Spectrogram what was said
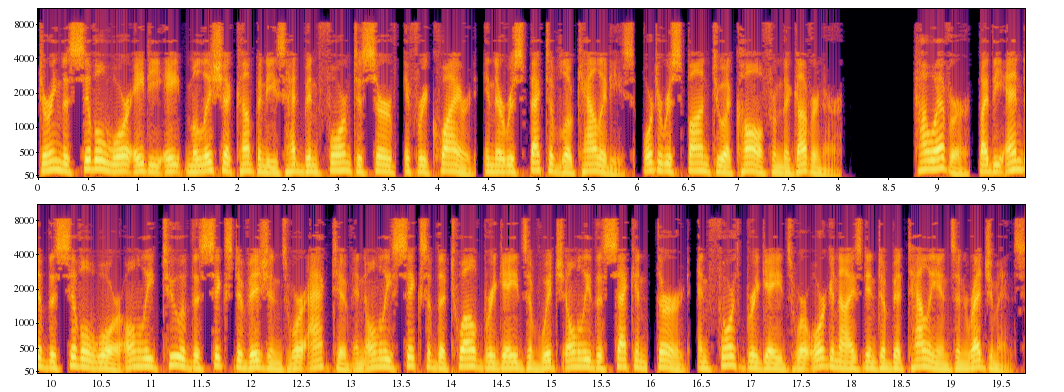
During the Civil War 88 militia companies had been formed to serve, if required, in their respective localities, or to respond to a call from the governor. However, by the end of the Civil War only two of the six divisions were active and only six of the twelve brigades of which only the 2nd, 3rd, and 4th brigades were organized into battalions and regiments.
